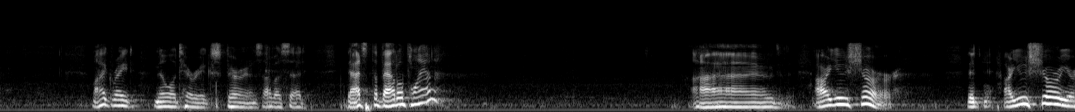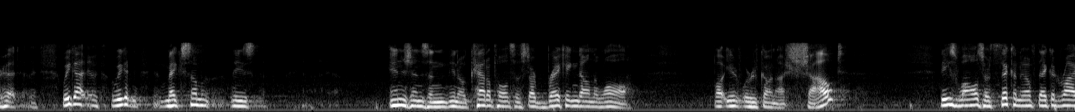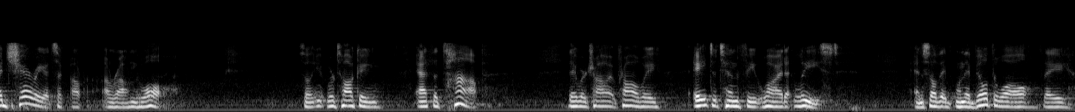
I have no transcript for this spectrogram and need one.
my great military experience, I would have said, That's the battle plan? Uh, are you sure? Did, are you sure you're hit? We got we could make some of these engines and you know catapults and start breaking down the wall. But you, we're going to shout. These walls are thick enough they could ride chariots around the wall. So we're talking at the top. They were probably eight to ten feet wide at least. And so they, when they built the wall, they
